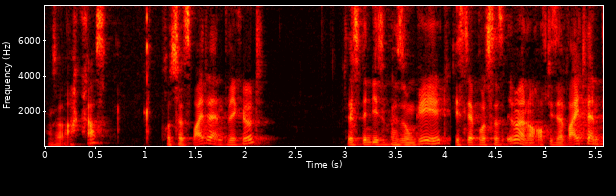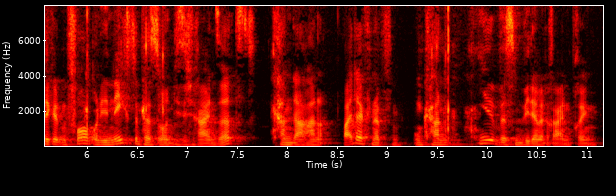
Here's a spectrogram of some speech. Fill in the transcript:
Und sagt, ach krass, Prozess weiterentwickelt. Selbst wenn diese Person geht, ist der Prozess immer noch auf dieser weiterentwickelten Form und die nächste Person, die sich reinsetzt, kann daran weiterknüpfen und kann ihr Wissen wieder mit reinbringen.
